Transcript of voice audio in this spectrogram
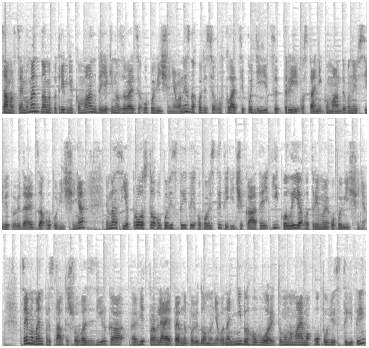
Саме в цей момент нам потрібні команди, які називаються оповіщення. Вони знаходяться у вкладці події. Це три останні команди. Вони всі відповідають за оповіщення. І в нас є просто оповістити, оповістити і чекати, і коли я отримую оповіщення. В цей момент представте, що у вас зірка е, відправляє певне повідомлення. Вона ніби говорить, тому ми маємо оповістити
